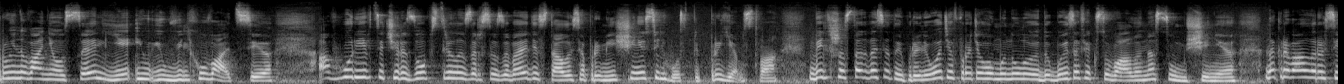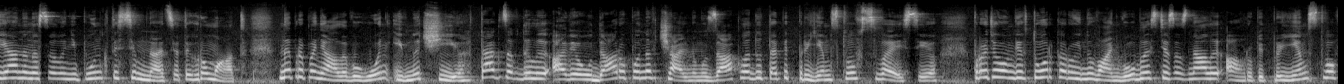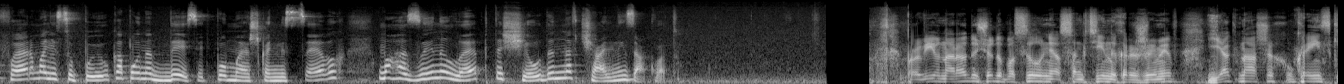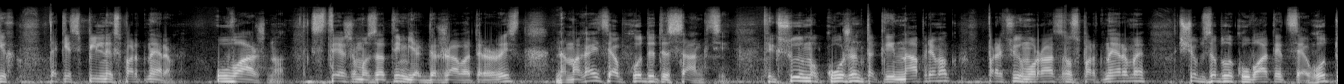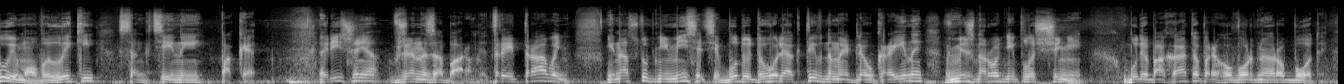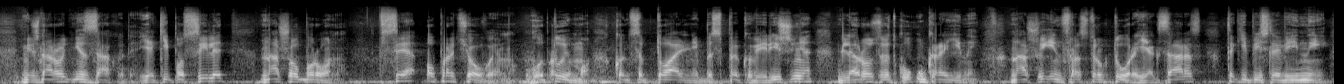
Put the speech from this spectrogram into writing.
Руйнування осель є і у Вільхуватці. А в Гур'ївці через обстріли з РСЗВ дісталося приміщенню сільгоспідприємства. Більше 120 прильотів протягом минулої доби зафіксували на Сумщині. Накривали росіяни населені пункти 17 громад. Не припиняли вогонь і вночі. Так завдали авіаудару по навчальному закладу та підприємству в Свесі. Протягом вівторка руйнувань в області зазнали агропідприємство, ферма, лісопилка, понад 10 помешкань місцевих, магазини, ЛЕП та ще один навчальний заклад. провів нараду щодо посилення санкційних режимів як наших українських, так і спільних з партнерами. Уважно стежимо за тим, як держава-терорист намагається обходити санкції. Фіксуємо кожен такий напрямок, працюємо разом з партнерами, щоб заблокувати це. Готуємо великий санкційний пакет. Рішення вже незабаром. Цей травень і наступні місяці будуть доволі активними для України в міжнародній площині. Буде багато переговорної роботи, міжнародні заходи, які посилять нашу оборону. Все опрацьовуємо, готуємо концептуальні безпекові рішення для розвитку України, нашої інфраструктури, як зараз, так і після війни.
